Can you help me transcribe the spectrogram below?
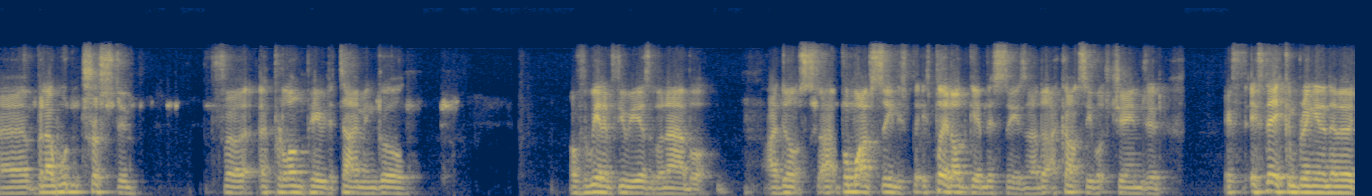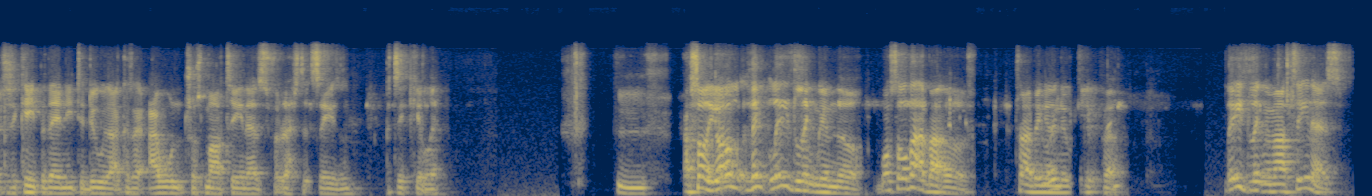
Uh, but I wouldn't trust him for a prolonged period of time in goal. Obviously, we had him a few years ago now, but I don't. From what I've seen, he's, he's played odd game this season. I, don't, I can't see much changing. If if they can bring in an emergency keeper, they need to do that because I, I wouldn't trust Martinez for the rest of the season, particularly. Hmm. I saw your link, Leeds link with him though. What's all that about, Ode? Try to bring in a new keeper. Leeds link with Martinez.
